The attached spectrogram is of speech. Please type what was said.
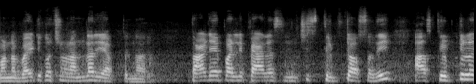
మొన్న బయటకు వచ్చిన వాళ్ళందరూ చెప్తున్నారు. తాడేపల్లి ప్యాలెస్ నుంచి స్క్రిప్ట్ వస్తుంది. ఆ స్క్రిప్ట్లో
